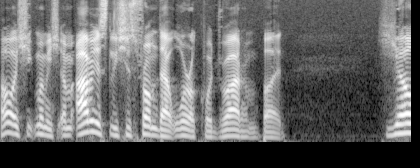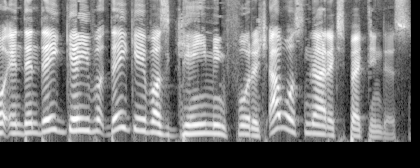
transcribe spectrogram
Oh, she. I mean, um, obviously she's from that world, Quadratum, but yo, and then they gave they gave us gaming footage. I was not expecting this.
